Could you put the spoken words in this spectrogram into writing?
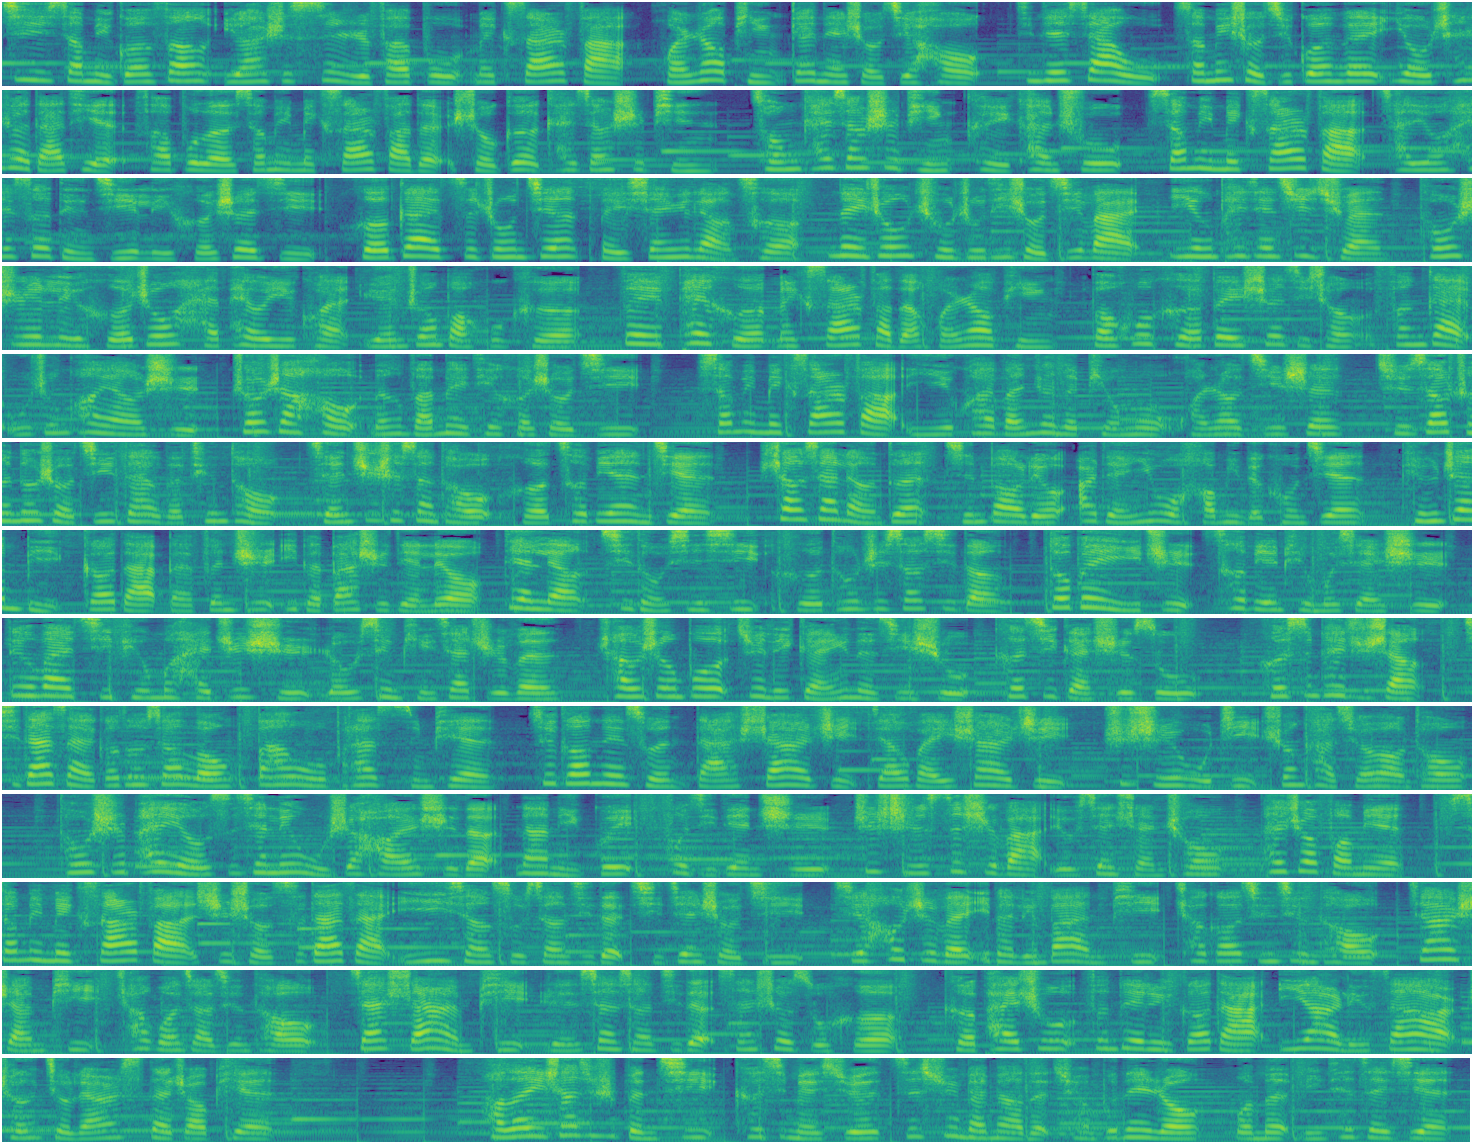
继小米官方于二十四日发布 Mix Alpha。环绕屏概念手机后，今天下午，小米手机官微又趁热打铁发布了小米 Mix Alpha 的首个开箱视频。从开箱视频可以看出，小米 Mix Alpha 采用黑色顶级礼盒设计，盒盖自中间北掀于两侧，内中除主体手机外，一应配件俱全。同时，礼盒中还配有一款原装保护壳，为配合 Mix Alpha 的环绕屏，保护壳被设计成翻盖无中框样式，装上后能完美贴合手机。小米 Mix Alpha 以一块完整的屏幕环绕机身，取消传统手机带有的听筒、前置摄像头和侧边按键，上下两端仅保留二点一五毫米的空间，屏占比高达百分之一百八十点六，电量、系统信息和通知消息等都被移至侧边屏幕显示。另外，其屏幕还支持柔性屏下指纹、超声波距离感应的技术，科技感十足。核心配置上，其搭载高通骁龙八五 Plus 芯片，最高内存达十二 G 加五百一十二 G，支持五 G 双卡全网通。同时配有四千零五十毫安时的纳米硅负极电池，支持四十瓦有线闪充。拍照方面，小米 Mix Alpha 是首次搭载一亿像素相机的旗舰手机，其后置为一百零八 MP 超高清镜头加二十 MP 超广角镜头加十二 MP 人像相机的三摄组合，可拍出分辨率高达一二零三二乘九零二四的照片。好了，以上就是本期科技美学资讯百秒的全部内容，我们明天再见。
